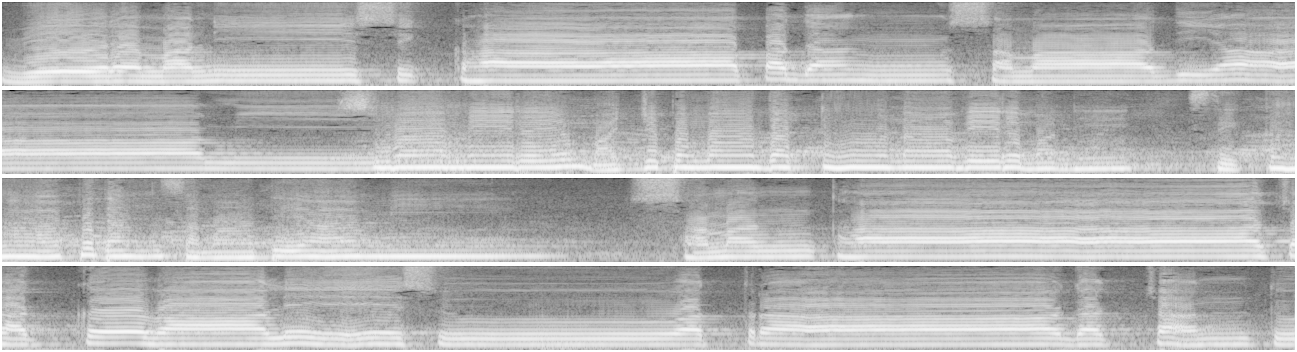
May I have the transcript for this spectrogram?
වේරමණී සික්ඛාපදං සමාදියාමි සුරාමේරය මජ්ජපමා දට්ඨානා වේරමණී සික්ඛාපදං සමාදියාමි සමන්ත චක්කවාලේසු අත්‍රා ගච්ඡන්තු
